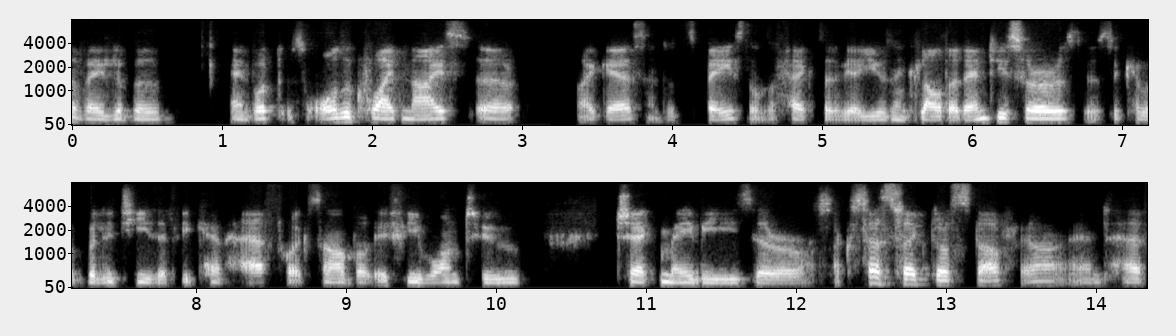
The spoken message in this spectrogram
available. And what is also quite nice, uh, I guess, and it's based on the fact that we are using Cloud Identity Service, is the capability that we can have, for example, if we want to check maybe the success factor stuff yeah, and have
